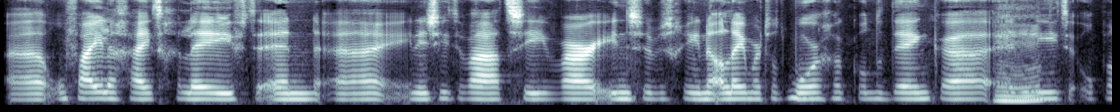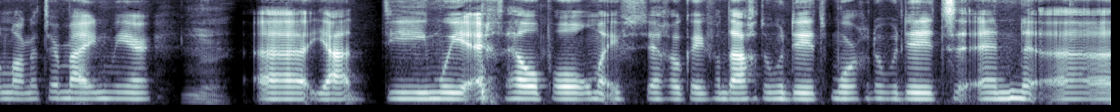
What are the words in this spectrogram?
eh, onveiligheid geleefd en eh, in een situatie waarin ze misschien alleen maar tot morgen konden denken en Mhm. niet op een lange termijn meer. Nee. Eh, ja, die moet je echt helpen om even te zeggen, oké, vandaag doen we dit, morgen doen we dit. En eh,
